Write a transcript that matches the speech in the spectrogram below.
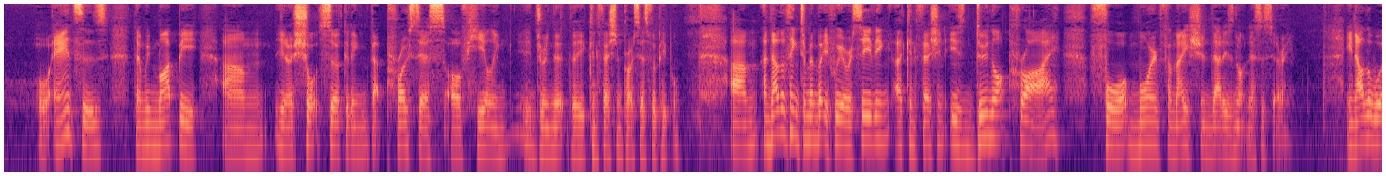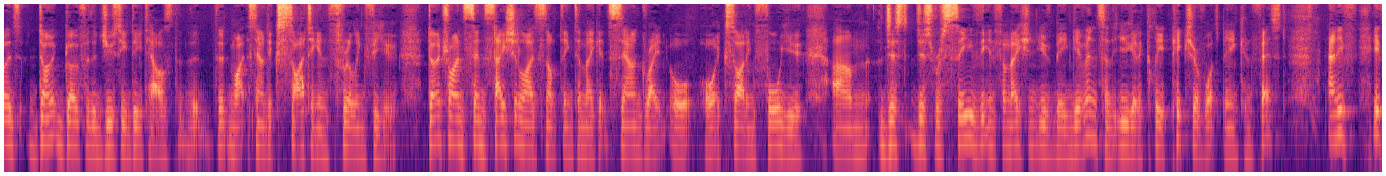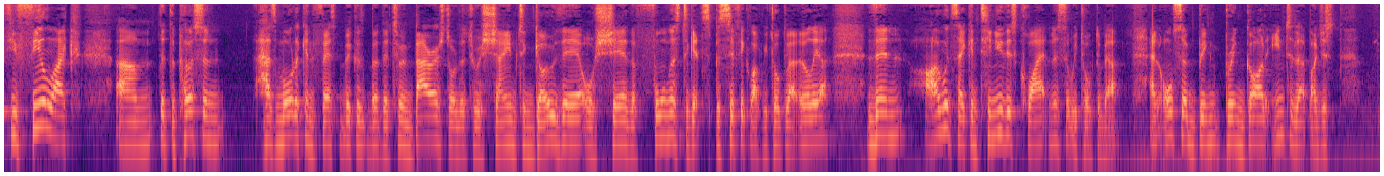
or answers, then we might be, um, you know, short-circuiting that process of healing during the, the confession process for people. Um, another thing to remember if we are receiving a confession is do not pry for more information that is not necessary. In other words, don't go for the juicy details that, that, that, might sound exciting and thrilling for you. Don't try and sensationalize something to make it sound great or, or exciting for you. Um, just, just receive the information you've been given so that you get a clear picture of what's being confessed. And if, if you feel like um, that the person has more to confess because but they're too embarrassed or they're too ashamed to go there or share the fullness to get specific like we talked about earlier then I would say continue this quietness that we talked about and also bring, bring God into that by just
